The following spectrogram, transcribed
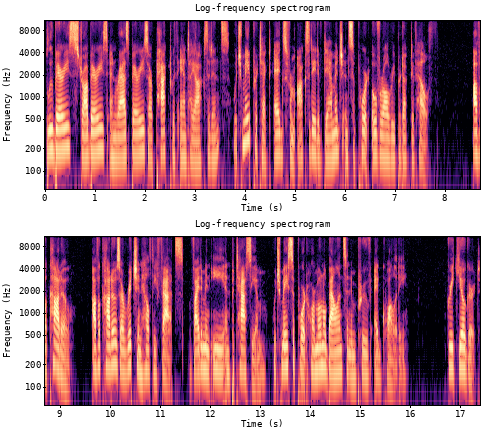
Blueberries, strawberries, and raspberries are packed with antioxidants, which may protect eggs from oxidative damage and support overall reproductive health. Avocado. Avocados are rich in healthy fats, vitamin E, and potassium, which may support hormonal balance and improve egg quality. Greek yogurt.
